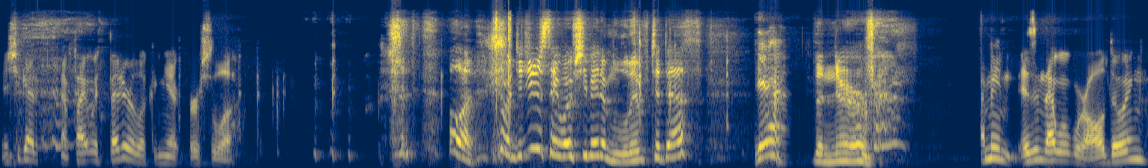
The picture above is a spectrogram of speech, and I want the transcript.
And she got in a fight with better looking at Ursula. Hold on, Jordan, did you just say what if she made him live to death? Yeah. The nerve. I mean, isn't that what we're all doing?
